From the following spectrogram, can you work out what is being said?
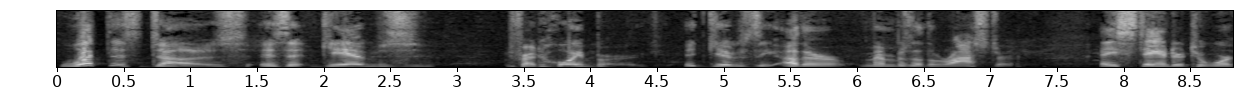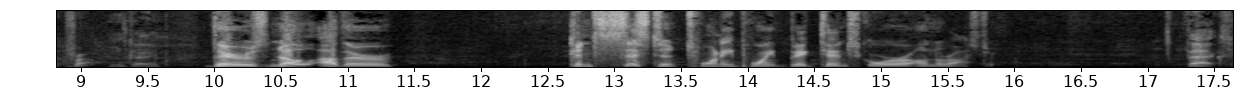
What this does is it gives Fred Hoiberg, it gives the other members of the roster a standard to work from. Okay. There is no other consistent 20 point Big Ten scorer on the roster. Facts.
